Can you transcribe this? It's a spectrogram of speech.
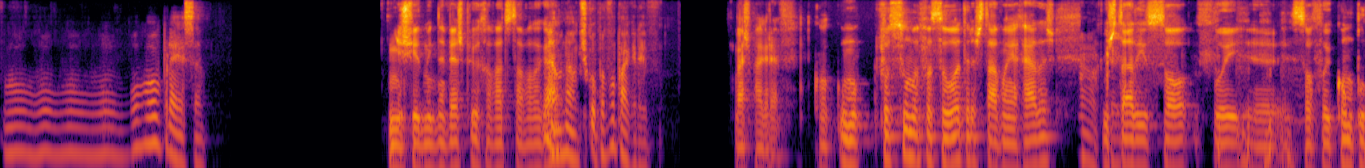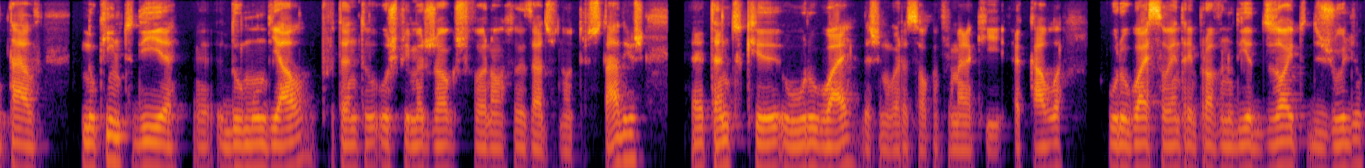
vou, vou, para essa. Tinha chovido muito na véspera e o Ravado estava alagado? Não, não, desculpa, vou para a greve. Vais para a greve. Uma, fosse uma, fosse a outra, estavam erradas. Ah, okay. O estádio só foi, uh, só foi completado no quinto dia uh, do Mundial, portanto, os primeiros jogos foram realizados noutros estádios, uh, tanto que o Uruguai, deixa-me agora só confirmar aqui a caula, o Uruguai só entra em prova no dia 18 de julho,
